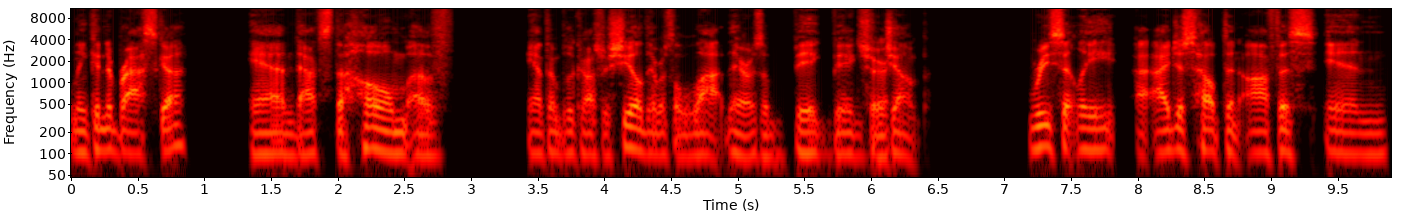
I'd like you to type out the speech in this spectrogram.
Lincoln, Nebraska. And that's the home of Anthem Blue Cross Blue Shield. There was a lot there. It was a big, big Sure. jump. Recently, I just helped an office in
